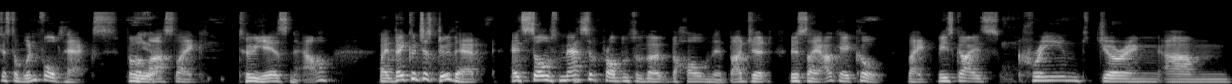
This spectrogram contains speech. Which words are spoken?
just a windfall tax for the Yeah. last like two years now. Like they could just do that. It solves massive problems with the, the hole in their budget. They're just like, okay, cool. Like these guys creamed during um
